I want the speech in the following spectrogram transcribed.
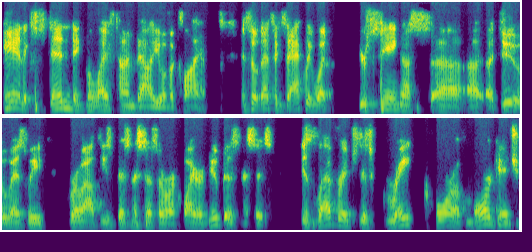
and extending the lifetime value of a client. And so that's exactly what you're seeing us uh, uh, uh, do as we grow out these businesses or acquire new businesses is leverage this great core of mortgage,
